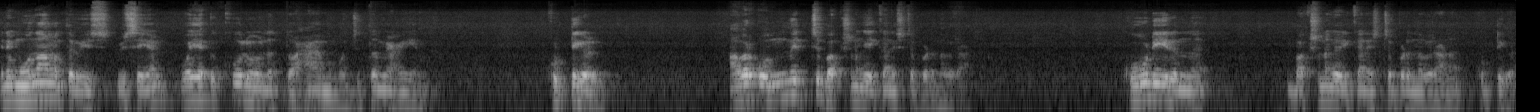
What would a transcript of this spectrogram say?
ഇനി മൂന്നാമത്തെ വിഷ വിഷയം മുജ്തമിഈൻ. കുട്ടികൾ അവർ ഒന്നിച്ച് ഭക്ഷണം കഴിക്കാൻ ഇഷ്ടപ്പെടുന്നവരാണ്. കൂടിയിരുന്ന് ഭക്ഷണം കഴിക്കാൻ ഇഷ്ടപ്പെടുന്നവരാണ് കുട്ടികൾ.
